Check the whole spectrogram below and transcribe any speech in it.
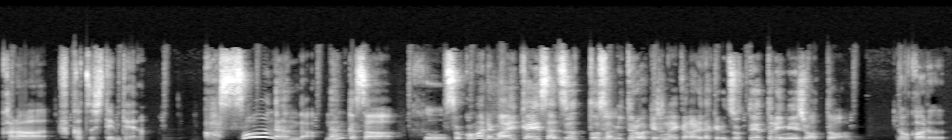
から復活してみたいな。あ、そうなんだ。なんかさ、そそこまで毎回さ、ずっとさ、うん見とるわけじゃないからあれだけど、ずっとやっとるイメージはあったわ。う。わかる。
